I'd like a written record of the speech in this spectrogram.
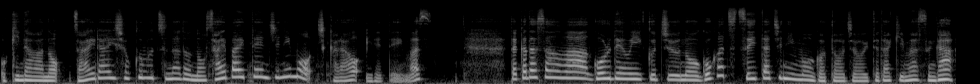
沖縄の在来植物などの栽培展示にも力を入れています。高田さんはゴールデンウィーク中の5月1日にもご登場いただきますが、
